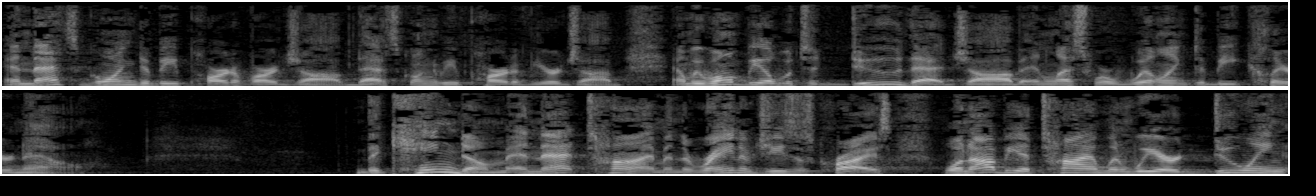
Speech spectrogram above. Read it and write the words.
And that's going to be part of our job. That's going to be part of your job. And we won't be able to do that job unless we're willing to be clear now. The kingdom and that time and the reign of Jesus Christ will not be a time when we are doing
